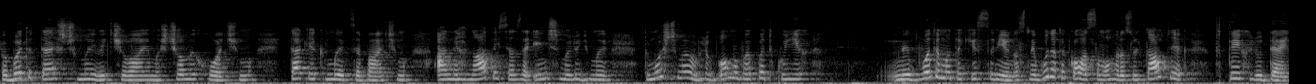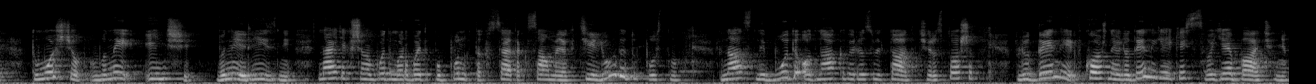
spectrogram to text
робити те, що ми відчуваємо, що ми хочемо, так як ми це бачимо, а не гнатися за іншими людьми. Тому що ми в будь-якому випадку їх не будемо такі самі. У нас не буде такого самого результату, як в тих людей, тому що вони інші, вони різні. Навіть якщо ми будемо робити по пунктах все так само, як ті люди, допустимо, в нас не буде однаковий результат через те, що в людини, в кожної людини є якесь своє бачення.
